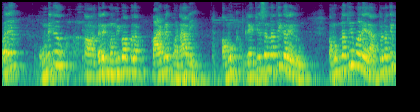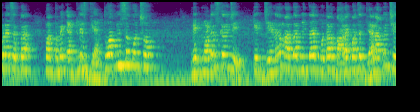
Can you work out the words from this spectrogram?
ભલે હું નહીં કહ્યું દરેક મમ્મી પપ્પા બધા બાળકને ભણાવે. અમુક ગ્રેજ્યુએશન નથી કરેલું, અમુક નથી ભણેલા, તો નથી ભણાવી શકતા, પણ તમે એટલીસ્ટ ધ્યાન તો આપી શકો છો. મેં નોટિસ કર્યું છે કે જેના માતા પિતાએ પોતાના બાળક પાછળ ધ્યાન આપ્યું છે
